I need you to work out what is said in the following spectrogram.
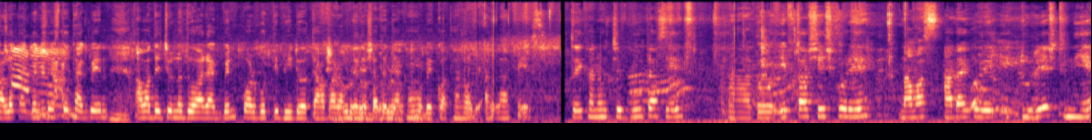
ভালো থাকবেন সুস্থ থাকবেন। আমাদের জন্য দোয়া রাখবেন। পরবর্তী ভিডিওতে আবার আপনাদের সাথে দেখা হবে কথা হবে। আল্লাহ হাফেজ। তো এখানে হচ্ছে বুট আছে। আহ, তো ইফতার শেষ করে নামাজ আদায় করে একটু রেস্ট নিয়ে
